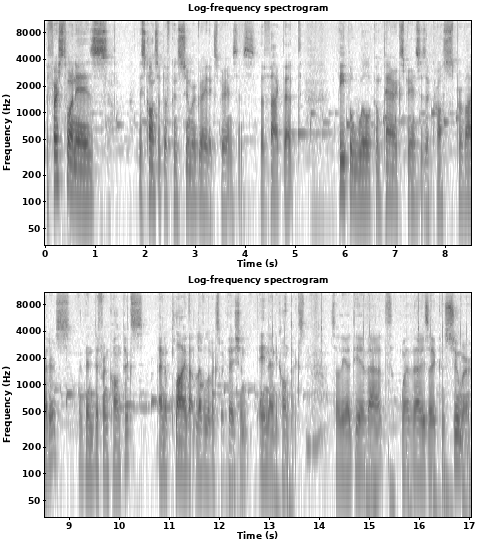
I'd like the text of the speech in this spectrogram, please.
The first one is this concept of consumer-grade experiences. The fact that people will compare experiences across providers within different contexts and apply that level of expectation in any context. Mm -hmm. So the idea that whether that is a consumer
